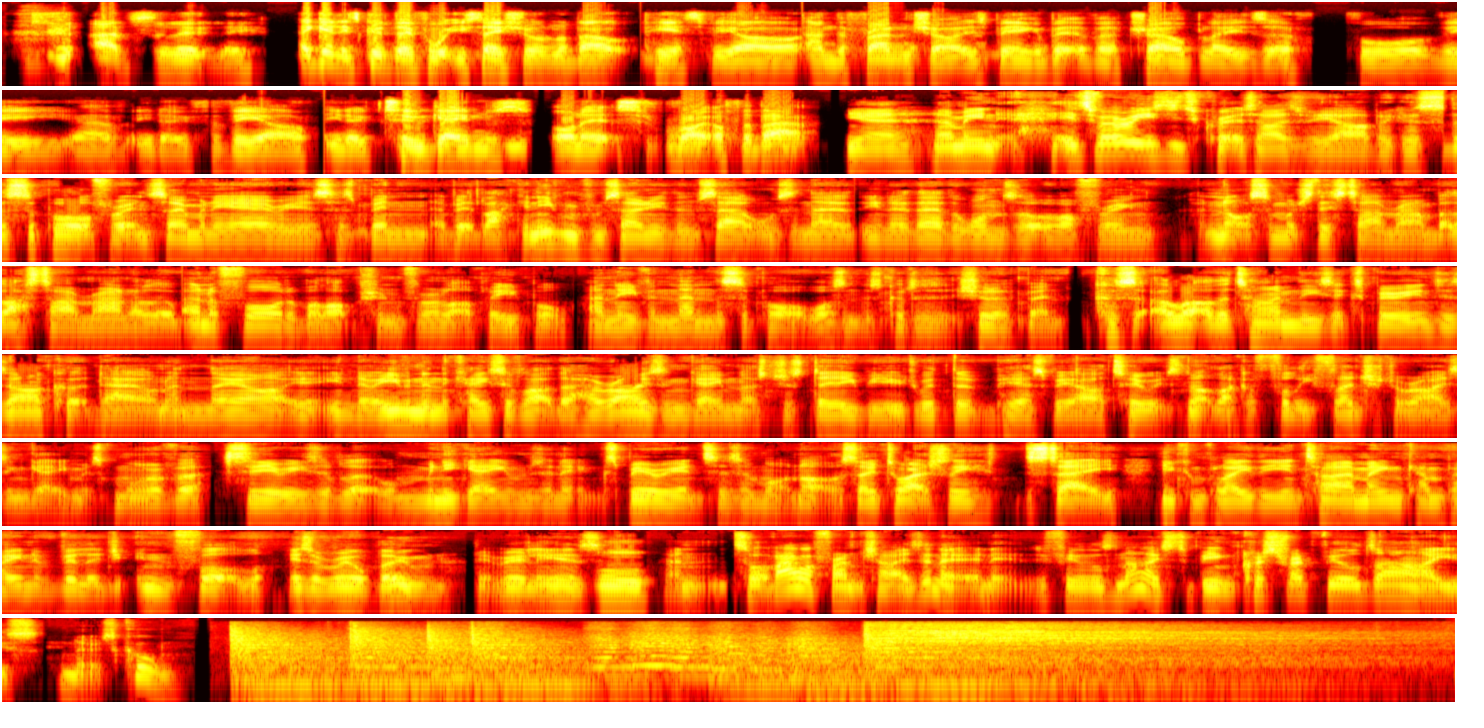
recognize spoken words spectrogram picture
absolutely. Again, it's good though for what you say, Sean, about PSVR and the franchise being a bit of a trailblazer for the uh, you know for VR. You know, two games on it right off the bat. Yeah, I mean, it's very easy to criticize VR because the support for it in so many areas has been a bit lacking, even from Sony themselves. And they're, you know, they're the ones sort of offering not so much this time around, but last time around, a little an affordable option for a lot of people. And even then, the support wasn't as good as it should have been because a lot of the time these experiences are cut down, and they are, you know, even in the case of like the Horizon game that's just debuted with the PSVR two, it's not like a fully fledged Horizon game. It's more of a series of little mini games and experiences and whatnot. So to actually say you can play the entire main campaign of Village in full is a real boon. It really is. Mm. And sort of our franchise, isn't it? And it feels nice to be in Chris Redfield's eyes. You know, it's cool.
